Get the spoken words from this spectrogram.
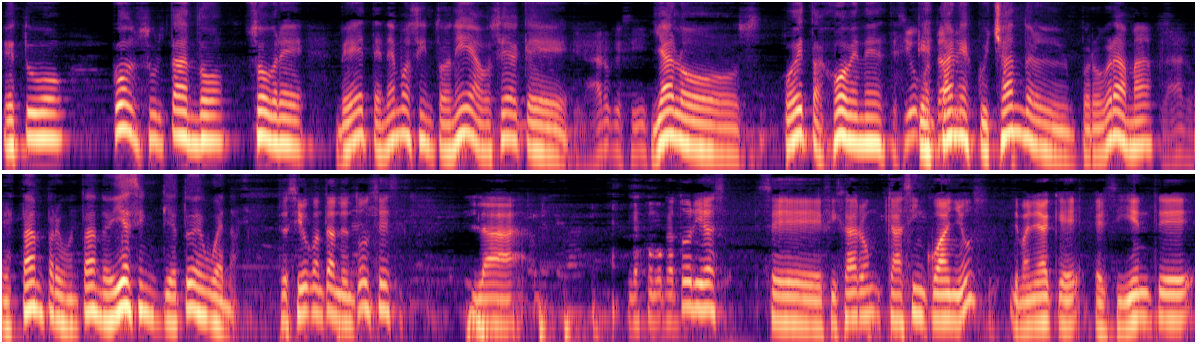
estuvo consultando sobre, ve, tenemos sintonía, o sea que Claro que sí. ya los poetas jóvenes que están escuchando el programa Claro. están preguntando y esa inquietud es buena. Te sigo contando. Entonces, la, las convocatorias se fijaron cada cinco años, de manera que el siguiente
